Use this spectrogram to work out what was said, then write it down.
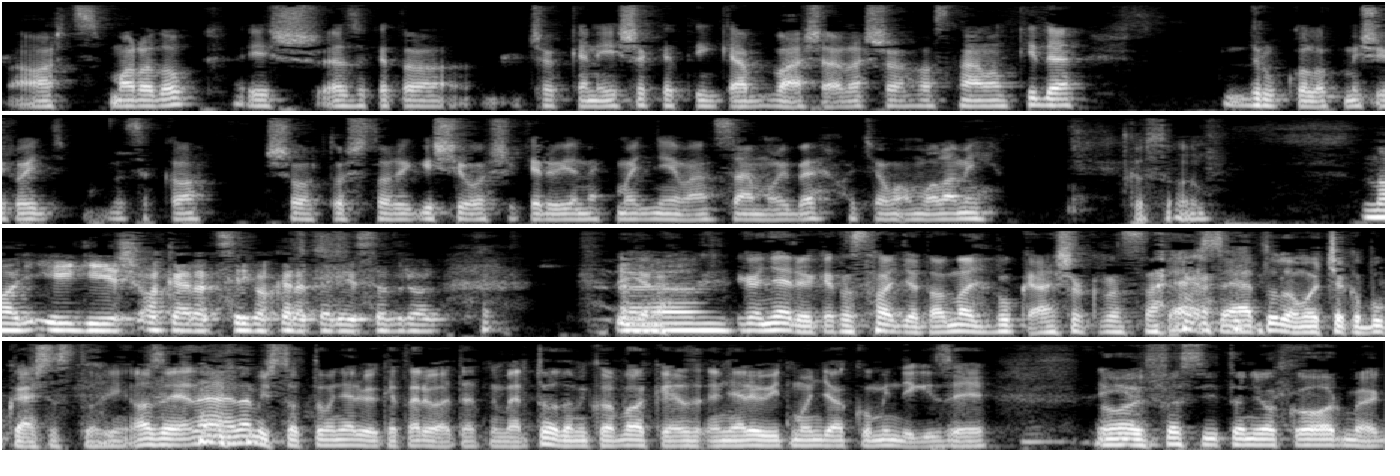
arc maradok, és ezeket a csökkenéseket inkább vásárlásra használom ki, de drukkolok Misi, hogy ezek a sortos sztorik is jól sikerüljenek, majd nyilván számolj be, hogyha van valami. Köszönöm. nagy égés, akár a cég, akár a terészedről. Igen, um, igen, a nyerőket azt hagyjad a nagy bukásokra száll. Persze, hát tudom, hogy csak a bukás a sztori. Azért ne, nem is szoktam a nyerőket erőltetni, mert tudod, amikor valaki a nyerőit mondja, akkor mindig izé, hogy feszíteni akar, meg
